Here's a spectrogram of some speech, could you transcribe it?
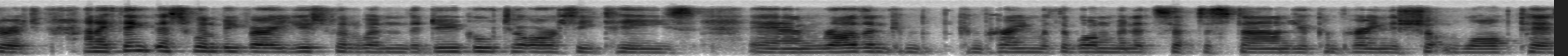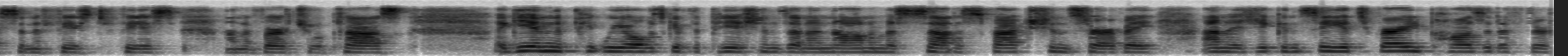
it. And I think this will be very useful when they do go to RCTs. Um, rather than com comparing with the one minute sit to stand, you're comparing the shuttle walk test in a face-to-face -face and a virtual class. Again, the, we always give the patients an anonymous satisfaction survey. And as you can see, it's very positive, their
